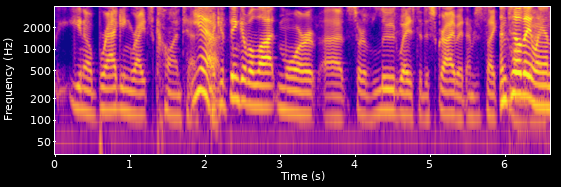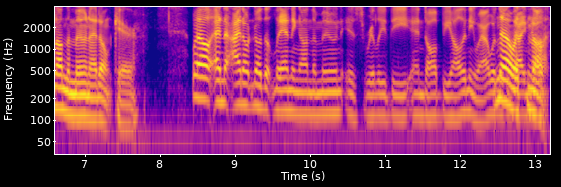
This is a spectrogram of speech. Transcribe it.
you know, bragging rights contest. Yeah. I could think of a lot more uh, sort of lewd ways to describe it. I'm just like Until on, they guys. land on the moon, I don't care. Well, and I don't know that landing on the moon is really the end all be all anyway. I would No, it's and go, not.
